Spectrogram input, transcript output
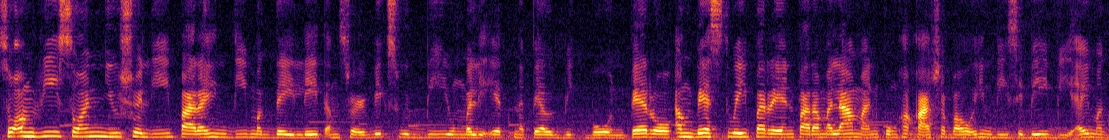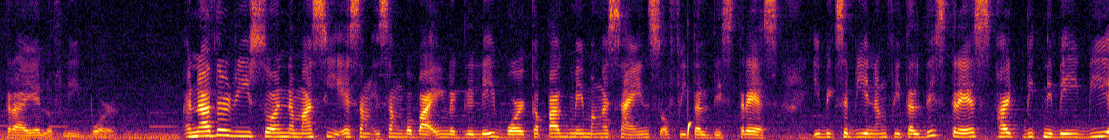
So ang reason usually para hindi mag-dilate ang cervix would be yung maliit na pelvic bone. Pero ang best way pa rin para malaman kung kakasya ba o hindi si baby ay mag-trial of labor. Another reason na ma-CS ang isang babaeng nagle-labor kapag may mga signs of fetal distress. Ibig sabihin ng fetal distress, heartbeat ni baby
